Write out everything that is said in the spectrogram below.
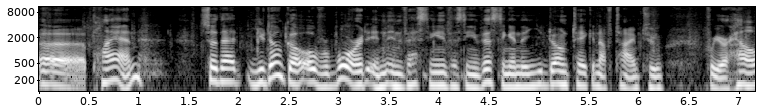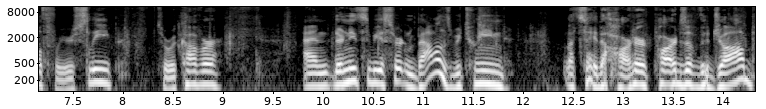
uh, plan so that you don't go overboard in investing, investing, investing, and then you don't take enough time to for your health, for your sleep, to recover. And there needs to be a certain balance between, let's say, the harder parts of the job,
